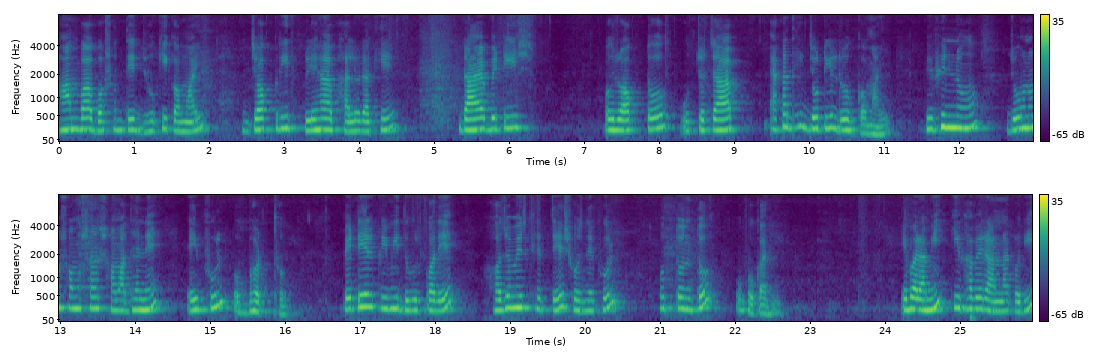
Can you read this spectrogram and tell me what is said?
হাম বা বসন্তের ঝুঁকি কমায়। যকৃৎ প্লেহা ভালো রাখে। ডায়াবেটিস ও রক্ত, উচ্চচাপ, একাধিক জটিল রোগ কমায়। বিভিন্ন যৌন সমস্যার সমাধানে এই ফুল অভ্যর্থ। পেটের কৃমি দূর করে। হজমের ক্ষেত্রে সজনে ফুল অত্যন্ত উপকারী। এবার আমি কীভাবে রান্না করি,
